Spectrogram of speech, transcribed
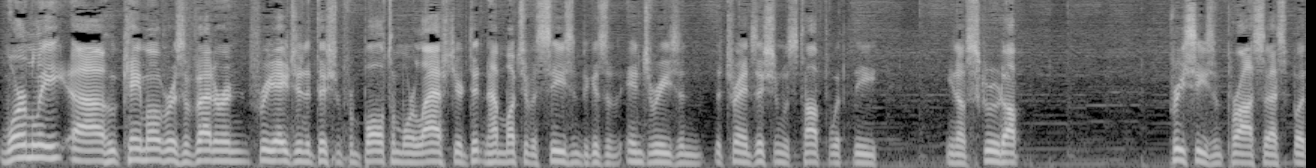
Wormley, uh, who came over as a veteran free agent addition from Baltimore last year, didn't have much of a season because of injuries, and the transition was tough with the, you know, screwed up preseason process. But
